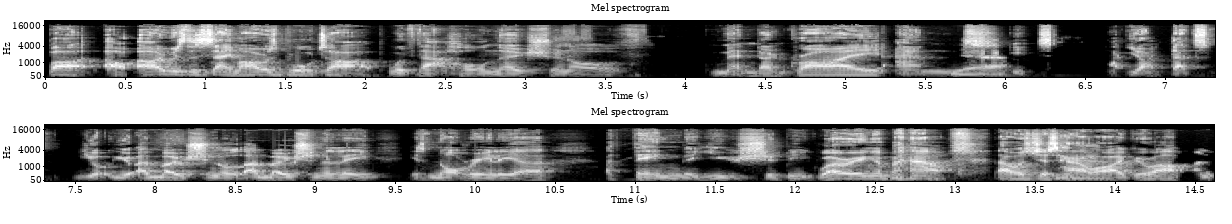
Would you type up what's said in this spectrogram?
but I, I, was the same. I was brought up with that whole notion of men don't cry, and yeah. it's yeah, that's your, your emotional emotionally is not really a, a thing that you should be worrying about. That was just how yeah. I grew up. And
